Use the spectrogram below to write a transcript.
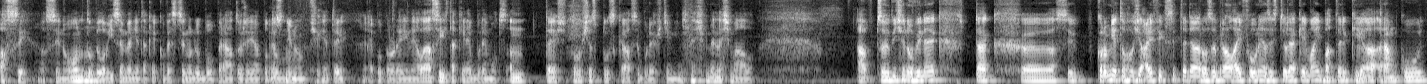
asi, asi no, no to bylo víceméně tak jako ve stejnou dobu operátoři a potom Jasně, no. všechny ty Apple prodejny, ale asi jich taky nebude moc. A Hmm. též toho 6 pluska asi bude ještě méně než, než málo. A co se týče novinek, tak uh, asi kromě toho, že iFixy teda rozebral iPhony a zjistil, jaké mají baterky Hmm. a ramku,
